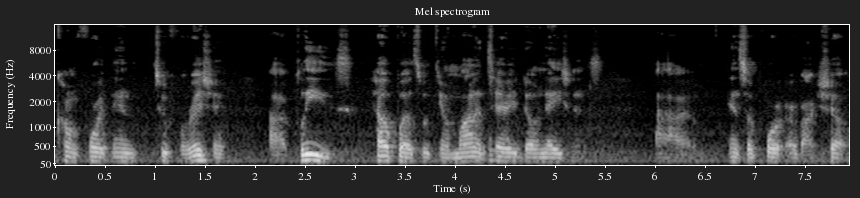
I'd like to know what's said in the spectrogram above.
come forth into fruition, please help us with your monetary donations in support of our show.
